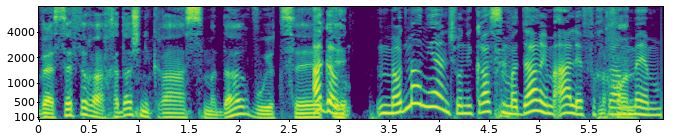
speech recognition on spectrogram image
והספר החדש נקרא סמדר, והוא יוצא... אגב, uh, מאוד מעניין שהוא נקרא סמדר עם א' אחרי נכון, המם.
